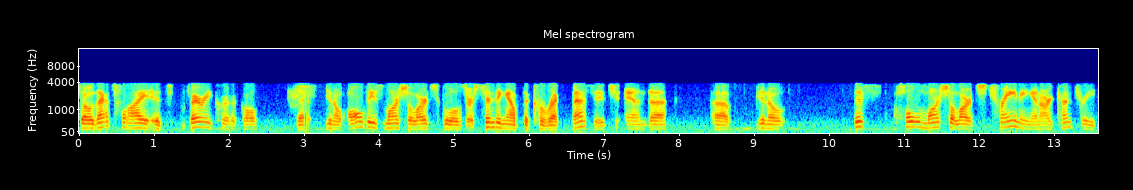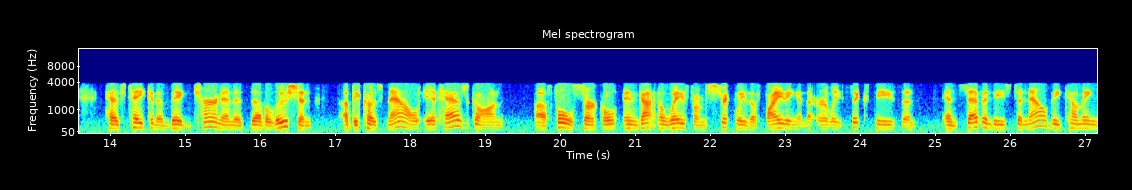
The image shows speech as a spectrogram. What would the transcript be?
So that's why it's very critical that you know all these martial arts schools are sending out the correct message and uh uh you know this whole martial arts training in our country has taken a big turn in its evolution uh, because now it has gone uh, full circle and gotten away from strictly the fighting in the early 60s and and 70s to now becoming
